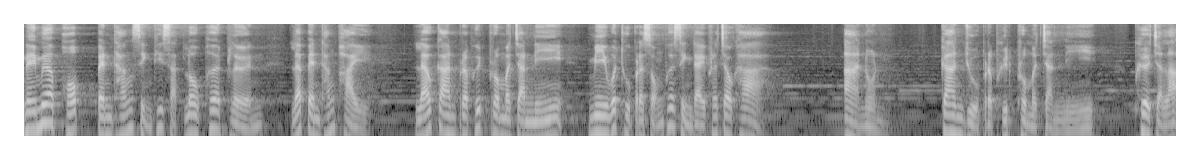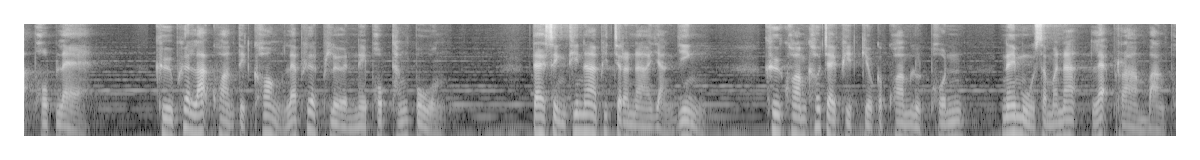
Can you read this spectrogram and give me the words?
ในเมื่อพบเป็นทั้งสิ่งที่สัตว์โลกเพลิดเพลิน และเป็นทั้งภัย แล้วการประพฤติพรหมจรรย์นี้ มีวัตถุประสงค์เพื่อสิ่งใดพระเจ้าข้าอานนท์การอยู่ประพฤติพรหมจรรย์นี้ เพื่อจะละภพแล คือเพื่อละความติดข้องและเพลิดเพลินในภพทั้งปวง แต่สิ่งที่น่าพิจารณาอย่างยิ่ง คือความเข้าใจผิดเกี่ยวกับความหลุดพ้น ในหมู่สมณะและพราหมณ์บางพ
